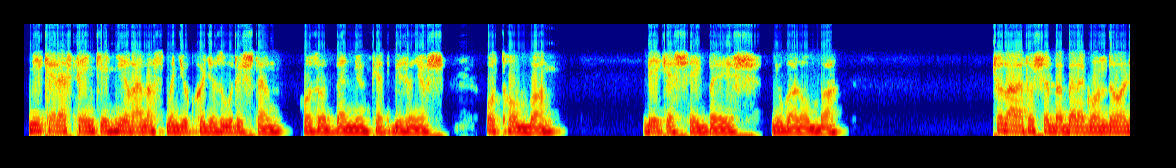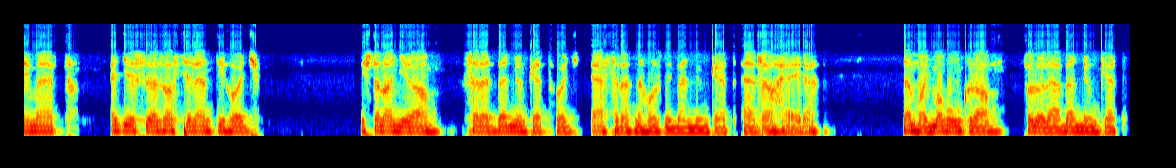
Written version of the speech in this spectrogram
Mi keresztényként nyilván azt mondjuk, hogy az Úristen hozott bennünket bizonyos otthonba, békességbe és nyugalomba. Csodálatos ebbe belegondolni, mert egyrészt ez azt jelenti, hogy Isten annyira szeret bennünket, hogy el szeretne hozni bennünket erre a helyre. Nem hagy magunkra, fölölel bennünket,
